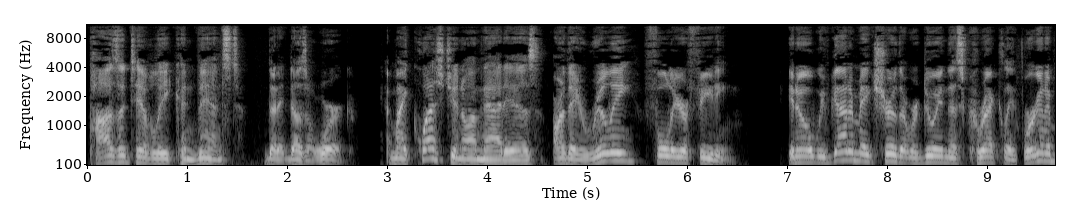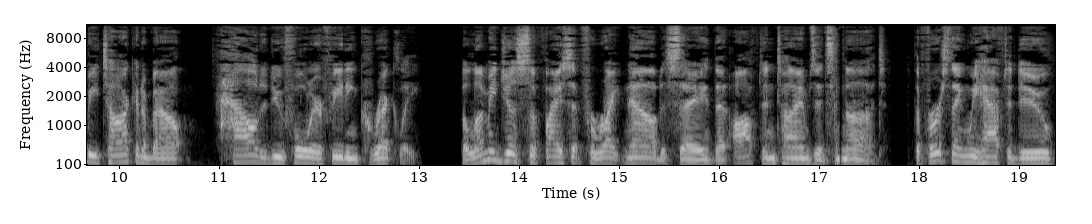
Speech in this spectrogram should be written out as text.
positively convinced that it doesn't work. And my question on that is, are they really foliar feeding? You know, we've got to make sure that we're doing this correctly. We're going to be talking about how to do foliar feeding correctly. But let me just suffice it for right now to say that oftentimes it's not. The first thing we have to do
